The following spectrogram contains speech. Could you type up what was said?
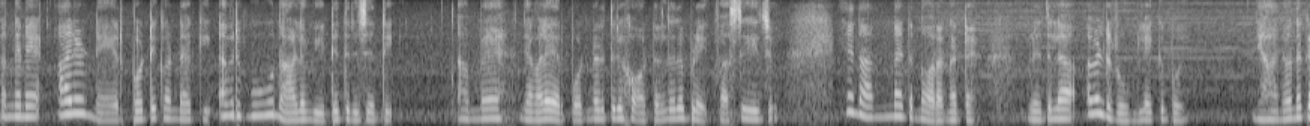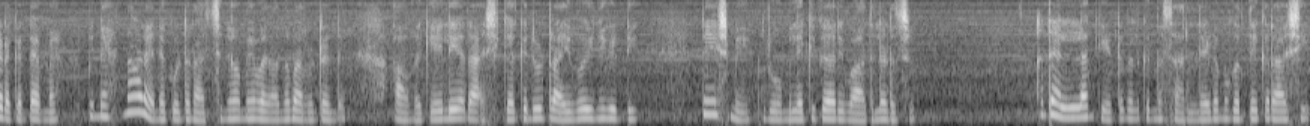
അങ്ങനെ അരുണിനെ എയർപോർട്ടിൽ കൊണ്ടാക്കി അവർ മൂന്നാളും വീട്ടിൽ തിരിച്ചെത്തി. അമ്മേ ഞങ്ങൾ എയർപോർട്ടിന്റെ അടുത്തൊരു ഹോട്ടലിൽ നിന്ന് ബ്രേക്ക്ഫാസ്റ്റ് കഴിച്ചു. ഇനി നന്നായിട്ടൊന്ന് ഉറങ്ങട്ടെ. മൃദുല അവളുടെ റൂമിലേക്ക് പോയി. ഞാനും ഒന്ന് കിടക്കട്ടെ അമ്മേ. പിന്നെ നാളെ എന്നെ കൂട്ടുന്ന അച്ഛനും അമ്മയും വരാമെന്ന് പറഞ്ഞിട്ടുണ്ട്. അവകയിൽ രാശിക്കൊക്കെ ഒരു ഡ്രൈവ് കഴിഞ്ഞ് കിട്ടി. രേഷ്മയും റൂമിലേക്ക് കയറി വാതിലടച്ചു. അതെല്ലാം കേട്ടു നിൽക്കുന്ന സരളയുടെ മുഖത്തേക്ക് റാഷി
